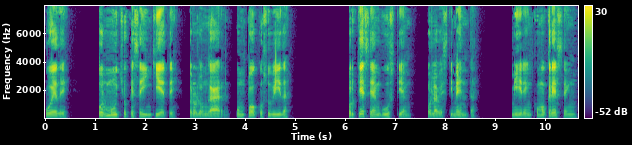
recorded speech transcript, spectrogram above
puede, por mucho que se inquiete, prolongar un poco su vida? ¿Por qué se angustian por la vestimenta? Miren cómo crecen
